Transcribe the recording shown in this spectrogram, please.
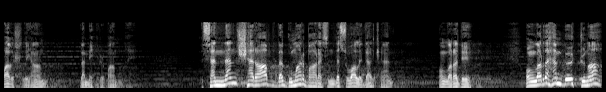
bağışlayan və mehribandır. Səndən şərab və qumar barəsində sual edərkən, onlara de, onlarda həm böyük günah,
